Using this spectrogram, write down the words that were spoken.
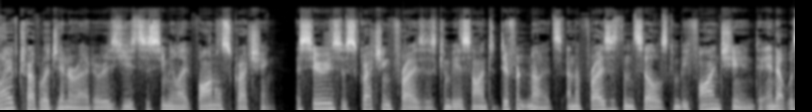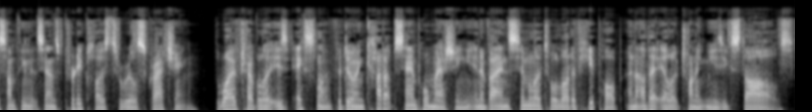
Wave Traveler generator is used to simulate vinyl scratching. A series of scratching phrases can be assigned to different notes, and the phrases themselves can be fine tuned to end up with something that sounds pretty close to real scratching. The Wave Traveler is excellent for doing cut up sample mashing in a vein similar to a lot of hip hop and other electronic music styles.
